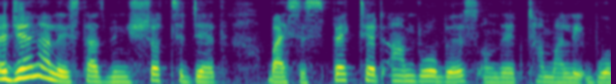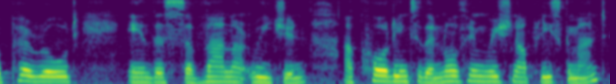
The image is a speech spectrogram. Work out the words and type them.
A journalist has been shot to death by suspected armed robbers on the Tamale Buipe Road in the Savannah region. According to the Northern Regional Police Command,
